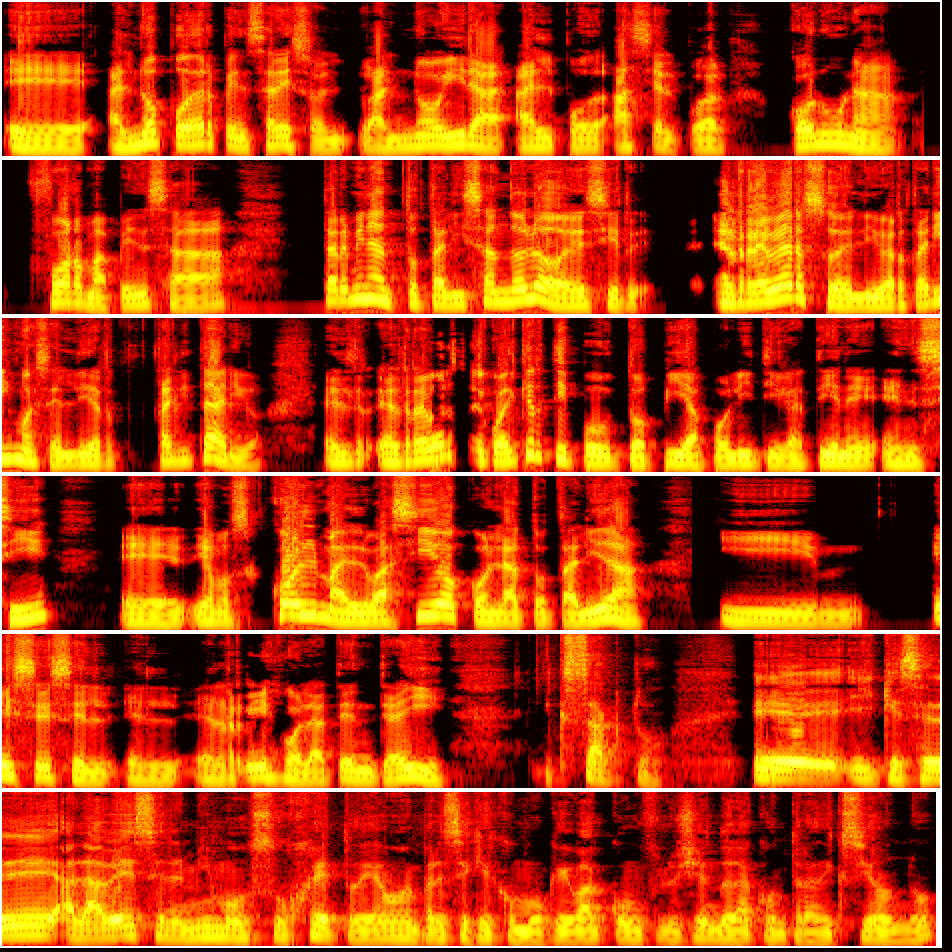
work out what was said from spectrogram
Eh, al no poder pensar eso, al, no ir hacia el poder con una forma pensada, terminan totalizándolo. Es decir, el reverso del libertarismo es el libertaritario. El, reverso de cualquier tipo de utopía política tiene en sí, eh, digamos, colma el vacío con la totalidad. Y mm, ese es el, riesgo latente ahí. Exacto. Eh, y que se dé a la vez en el mismo sujeto, digamos, me parece que es como que va confluyendo la contradicción, ¿no?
